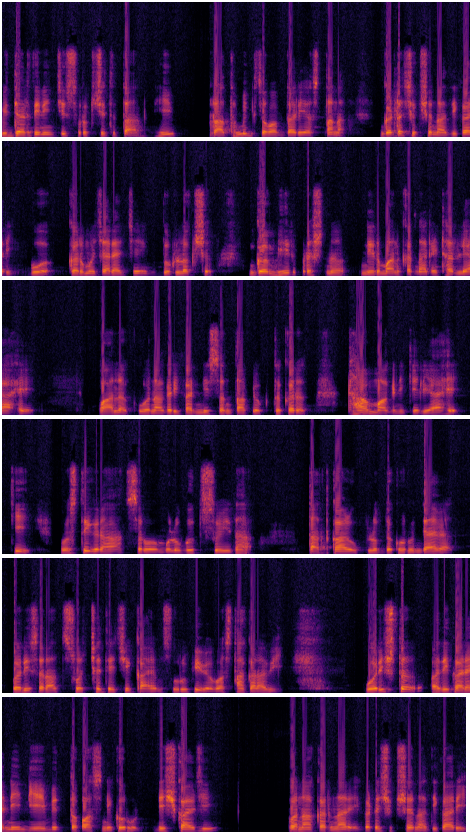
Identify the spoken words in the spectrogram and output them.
विद्यार्थिनींची सुरक्षितता ही प्राथमिक जबाबदारी असताना गट शिक्षण अधिकारी व कर्मचाऱ्यांचे दुर्लक्ष गंभीर प्रश्न निर्माण करणारे ठरले आहे. पालक व नागरिकांनी संताप व्यक्त करत ठाम मागणी केली आहे की वसतिगृहात सर्व मूलभूत सुविधा तात्काळ उपलब्ध करून द्याव्यात. परिसरात स्वच्छतेची कायमस्वरूपी व्यवस्था करावी. वरिष्ठ अधिकाऱ्यांनी नियमित तपासणी करून निष्काळजीपणा करणारे गटशिक्षण अधिकारी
